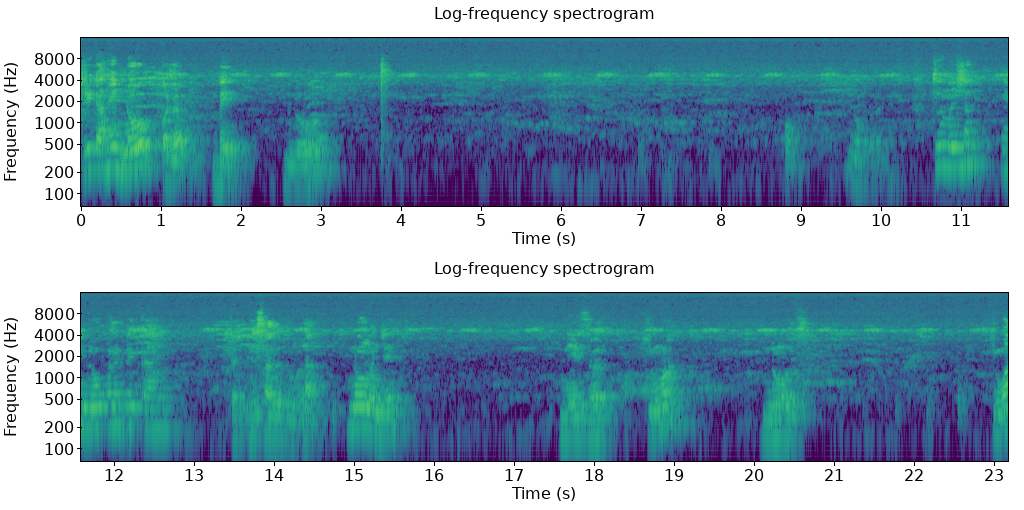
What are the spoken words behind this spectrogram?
ट्रिक आहे नो पलट बे. नो नो पलट. तुम्ही म्हणशाल हे नो पलट बे काय? आहे? तर मी सांगतो तुम्हाला. नो म्हणजे नेझल किंवा नोज किंवा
